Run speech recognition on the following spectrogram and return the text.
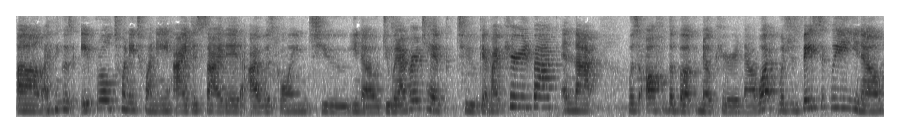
um, I think it was April 2020, I decided I was going to, you know, do whatever it took to get my period back. And that was off of the book, No Period Now What, which is basically, you know,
